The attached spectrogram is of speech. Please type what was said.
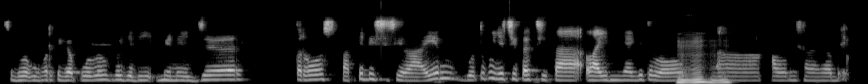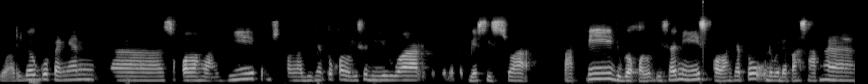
sebelum umur 30 gue jadi manajer. Terus tapi di sisi lain gue tuh punya cita-cita lainnya gitu loh. Mhm, mhm. Eh, kalau misalnya nggak berkeluarga, gue pengen eh, sekolah lagi, terus sekolah laginya tuh kalau bisa di luar, gitu, dapat beasiswa. Tapi juga kalau bisa nih sekolahnya tuh udah ada pasangan,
